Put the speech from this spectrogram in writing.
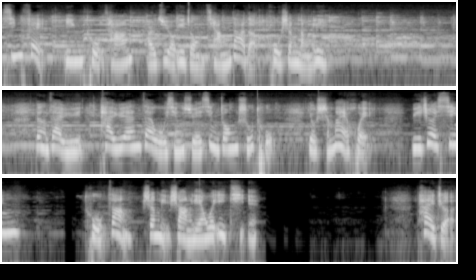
心肺因土藏而具有一种强大的护生能力。更在于太渊在五行学性中属土，又是脉会，与这心土脏生理上连为一体。太者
